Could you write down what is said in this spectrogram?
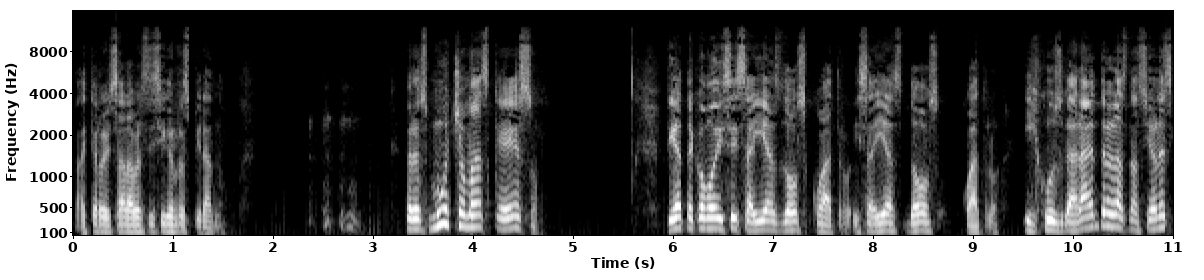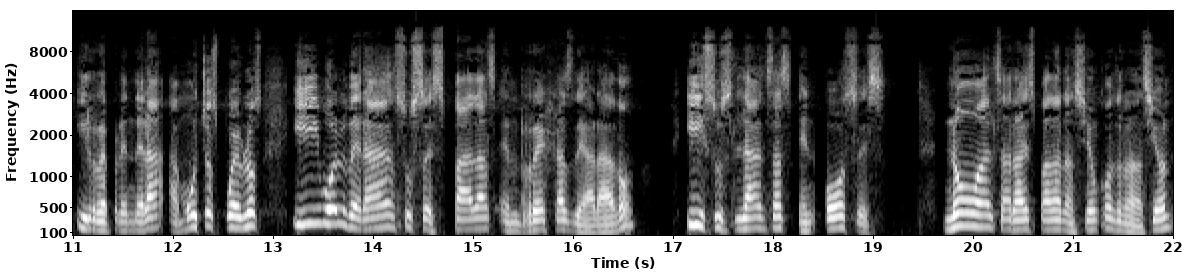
hay que revisar a ver si siguen respirando. Pero es mucho más que eso. Fíjate cómo dice Isaías 2.4. Isaías 2.4. Y juzgará entre las naciones y reprenderá a muchos pueblos y volverán sus espadas en rejas de arado y sus lanzas en hoces. No alzará espada nación contra nación,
